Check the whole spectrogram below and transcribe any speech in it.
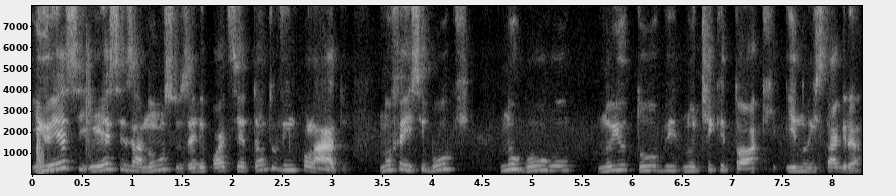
E esse, esses anúncios ele pode ser tanto vinculado no Facebook, no Google, no YouTube, no TikTok e no Instagram.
